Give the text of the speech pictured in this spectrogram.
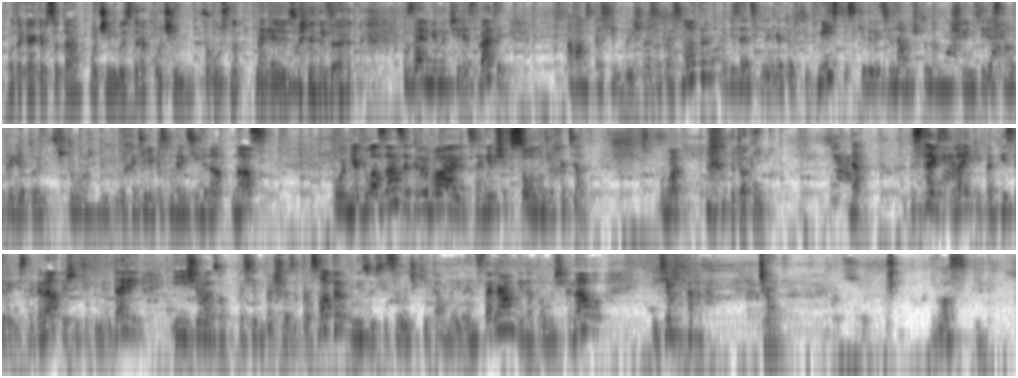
Вот такая красота. Очень быстро, очень вкусно. Наверное, Надеюсь. да. Узнаем минут через 20. А вам спасибо большое за просмотр. Обязательно готовьте вместе, скидывайте нам, что нам еще интересного приготовить, что, может быть, вы хотели посмотреть именно от нас. Ой, у меня глаза закрываются, они вообще в сон уже хотят. Вот, Это от лук. Да. Ставьте лайки, подписывайтесь на канал, пишите комментарии. И еще разок спасибо большое за просмотр. Внизу все ссылочки там и на Инстаграм, и на помощь каналу. И всем пока-пока. Чао. Глаз спит.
